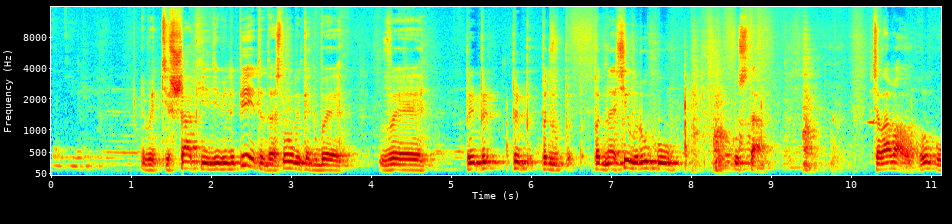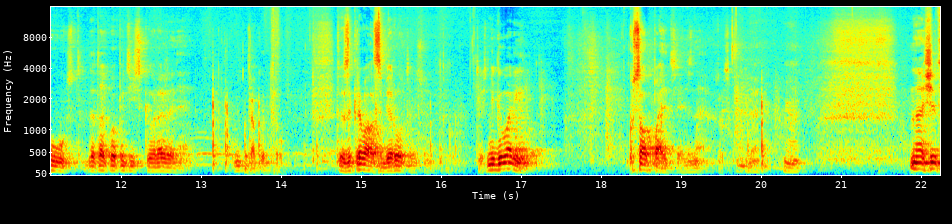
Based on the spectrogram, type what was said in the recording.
Я тебе вот тишак едивилипи это дословно как бы в, при- при- при- под- подносил руку к устам. Целовал руку уст, до такое поэтическое выражение. Вот так вот. То есть закрывал себе рот. и. То есть не говорил. Кусал пальцы, я не знаю. просто, да. Значит,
